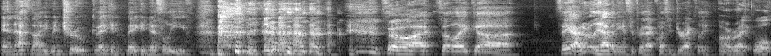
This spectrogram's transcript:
And that's not even true. They can they can just leave. so uh, so like uh, so yeah, I don't really have an answer for that question directly. All right. Well,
